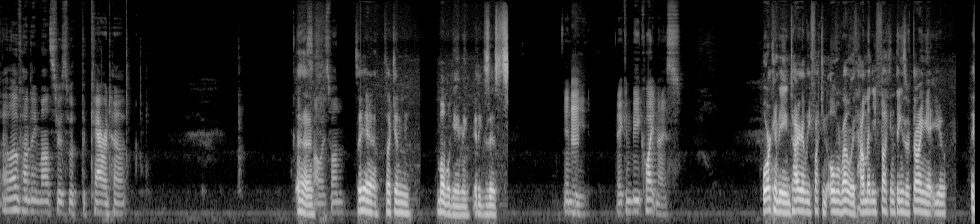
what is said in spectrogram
I love hunting monsters with the carrot hook. Uh, always fun. so yeah, fucking mobile gaming. It exists. Indeed. It can be quite nice. or can be entirely fucking overwhelmed with how many fucking things they're throwing at you. They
